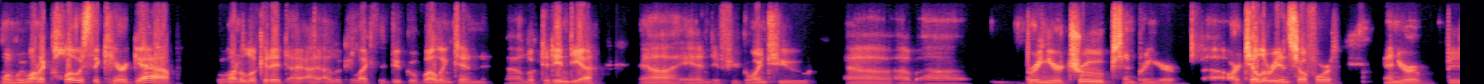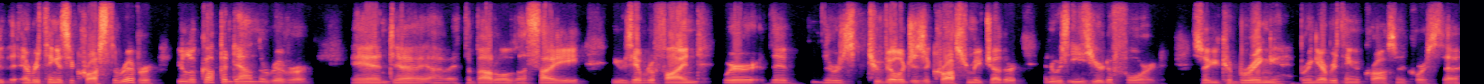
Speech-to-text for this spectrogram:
when we want to close the care gap, we want to look at it. I, I look at like the Duke of Wellington uh, looked at India, uh, and if you're going to uh, bring your troops and bring your artillery and so forth, and your everything is across the river, you look up and down the river and uh, uh, at the Battle of Assaye, he was able to find where the there was two villages across from each other, and it was easier to ford. So you could bring bring everything across, and of course the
